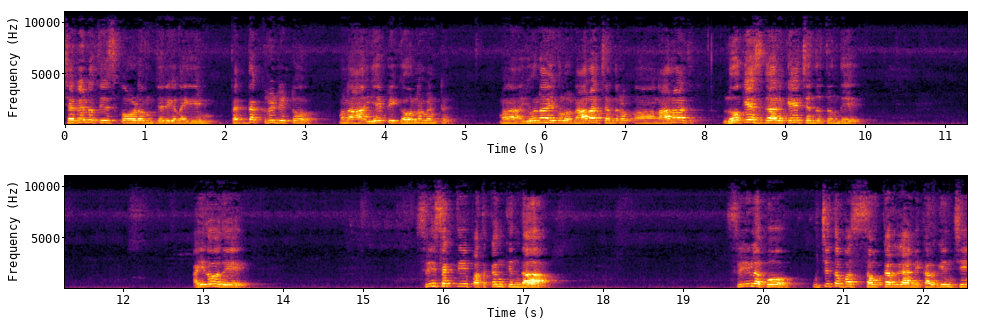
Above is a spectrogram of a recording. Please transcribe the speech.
చర్యలు తీసుకోవడం జరిగిన ఈ పెద్ద క్రెడిట్ మన ఏపీ గవర్నమెంట్ మన యువ నాయకులు నారా చంద్ర నారా లోకేష్ గారికే చెందుతుంది. ఐదవది శ్రీశక్తి పథకం కింద స్త్రీలకు ఉచిత బస్ సౌకర్యాన్ని కలిగించి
